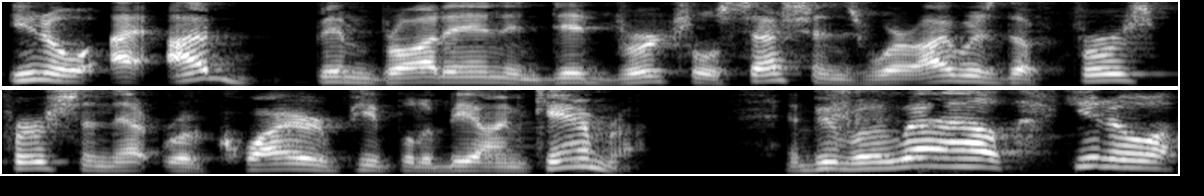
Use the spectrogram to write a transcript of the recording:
you know, I, I've been brought in and did virtual sessions where I was the first person that required people to be on camera. And people are like, well, you know,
